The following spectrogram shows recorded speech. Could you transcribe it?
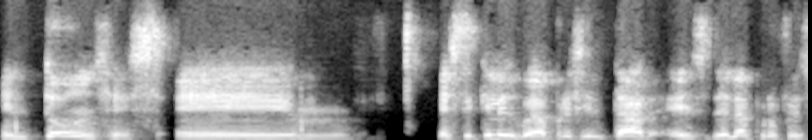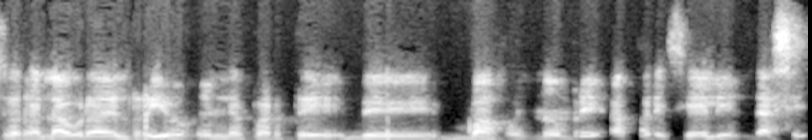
Entonces, eh, este que les voy a presentar es de la profesora Laura del Río. En la parte de bajo el nombre aparece el enlace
